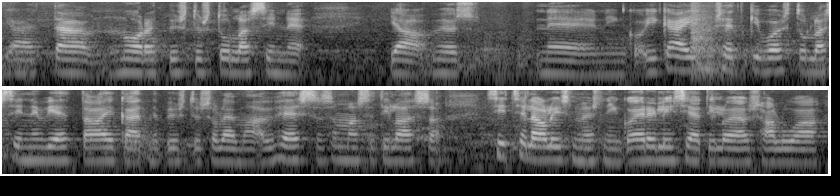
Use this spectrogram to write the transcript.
Ja että nuoret pystyisivät tulla sinne ja myös ne niin ikäihmisetkin voisi tulla sinne viettää aikaa, että ne pystyisi olemaan yhdessä samassa tilassa. Sitten siellä olisi myös niin erillisiä tiloja, jos haluaa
